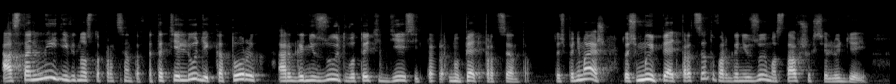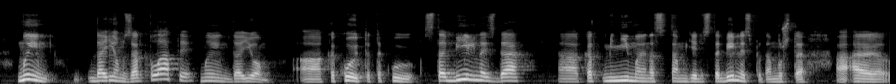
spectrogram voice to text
А остальные 90% это те люди, которых организуют вот эти 10, ну 5%. То есть, понимаешь, то есть мы 5% организуем оставшихся людей. Мы им даем зарплаты, мы им даем а, какую-то такую стабильность, да, как минимая на самом деле стабильность, потому что а, а,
